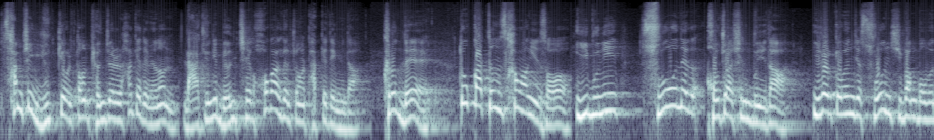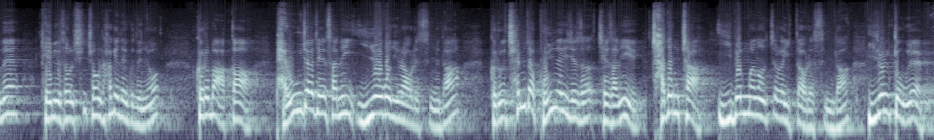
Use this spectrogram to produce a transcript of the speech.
36개월 동안 변제를 하게 되면은 나중에 면책 허가 결정을 받게 됩니다. 그런데 똑같은 상황에서 이분이 수원에 거주하시는 분이다. 이럴 경우에 이제 수원지방법원에 개인회생을 신청을 하게 되거든요. 그러면 아까 배우자 재산이 2억 원이라고 그랬습니다. 그리고 채무자 본인의 재산이 자동차 200만 원짜리가 있다고 그랬습니다. 이럴 경우에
